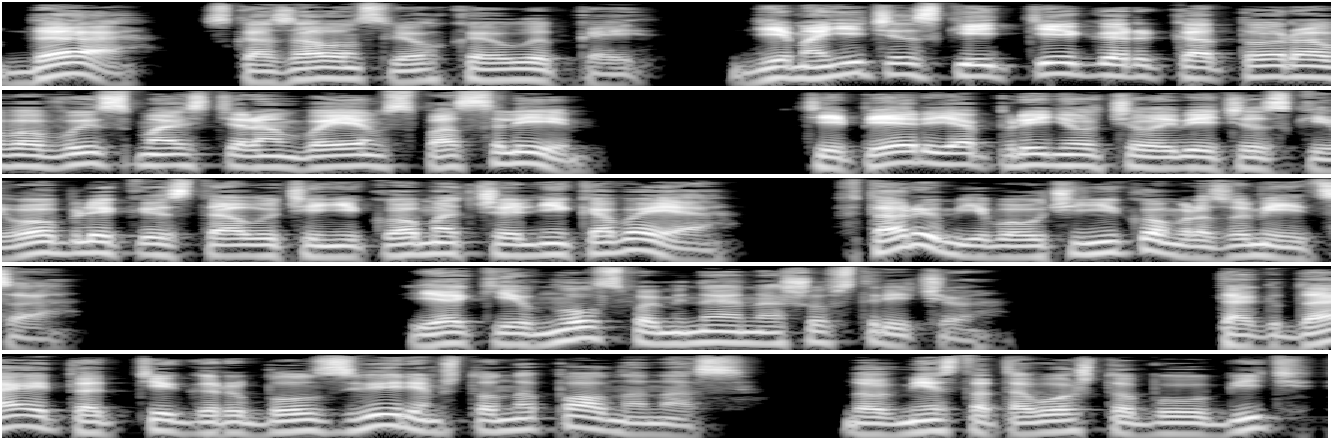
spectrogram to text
«Да», — сказал он с легкой улыбкой. Демонический тигр, которого вы с мастером ВМ спасли. Теперь я принял человеческий облик и стал учеником отшельника Вэя. Вторым его учеником, разумеется. Я кивнул, вспоминая нашу встречу. Тогда этот тигр был зверем, что напал на нас. Но вместо того, чтобы убить,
